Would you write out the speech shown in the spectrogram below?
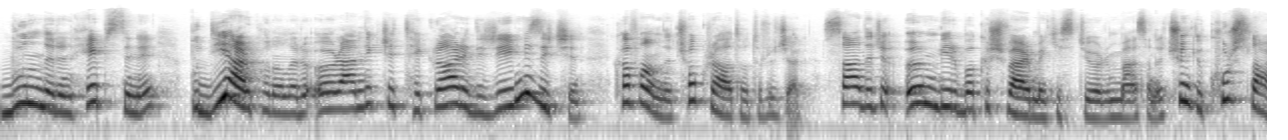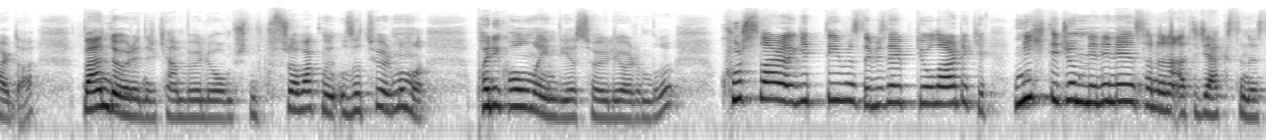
bunların hepsini bu diğer konuları öğrendikçe tekrar edeceğimiz için kafanda çok rahat oturacak. Sadece ön bir bakış vermek istiyorum ben sana. Çünkü kurslarda ben de öğrenirken böyle olmuştum. Kusura bakmayın uzatıyorum ama panik olmayın diye söylüyorum bunu. Kurslara gittiğimizde bize hep diyorlardı ki nihti cümlenin en sonuna atacaksınız.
